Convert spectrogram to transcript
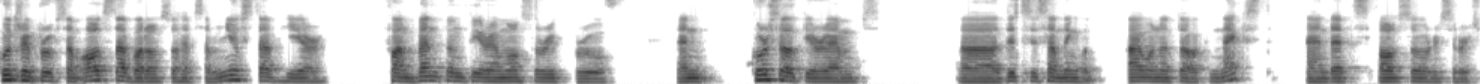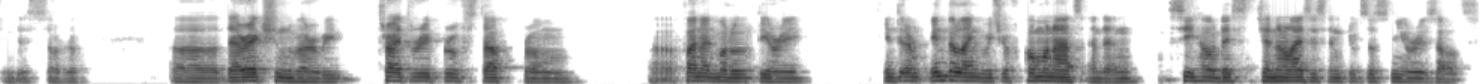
could reprove some old stuff, but also have some new stuff here. Van Benthem theorem also reprove, and Courcelle theorems. Uh, this is something I want to talk next, and that's also research in this sort of uh, direction where we try to reprove stuff from uh, finite model theory in, term, in the language of comonads and then see how this generalizes and gives us new results.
